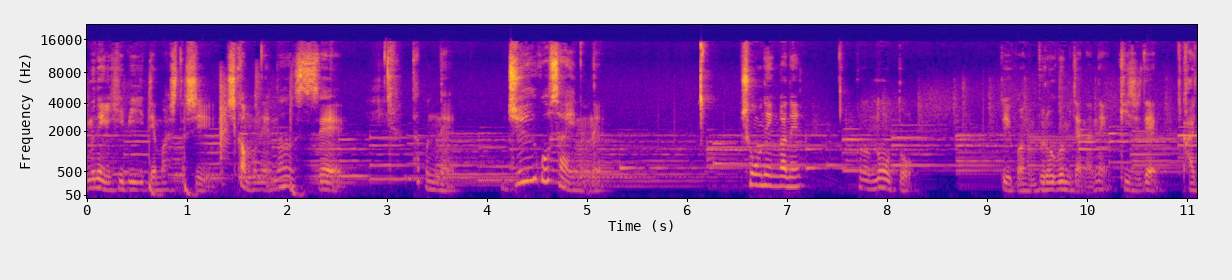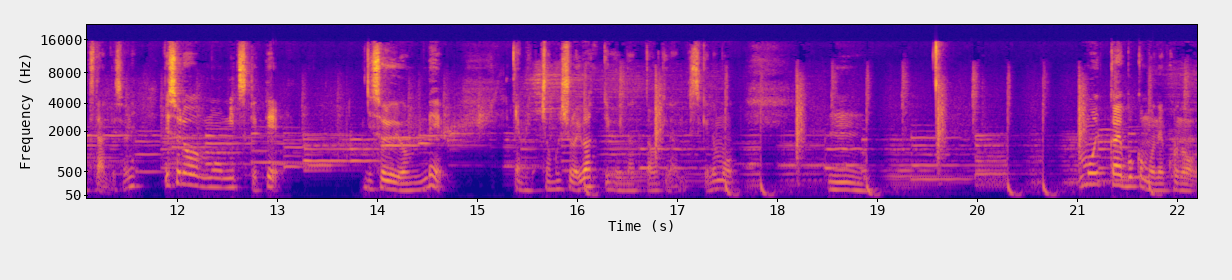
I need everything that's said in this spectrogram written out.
胸に響いてましたし、しかもね、なんせ、多分ね、15歳のね、少年がね、このノートっていうかあのブログみたいなね、記事で書いてたんですよね。で、それをもう見つけて、で、それを読んで、いや、めっちゃ面白いわっていう風になったわけなんですけども、うん。もう一回僕もね、この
